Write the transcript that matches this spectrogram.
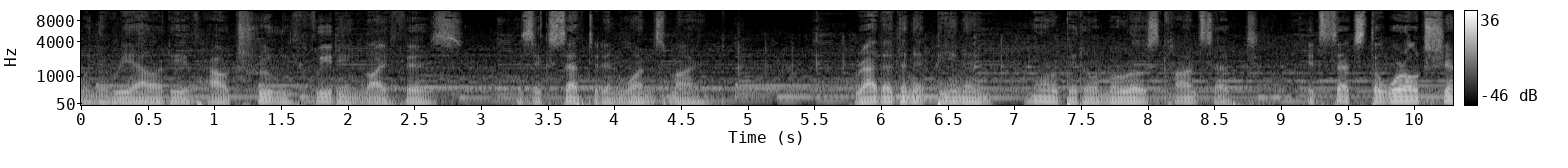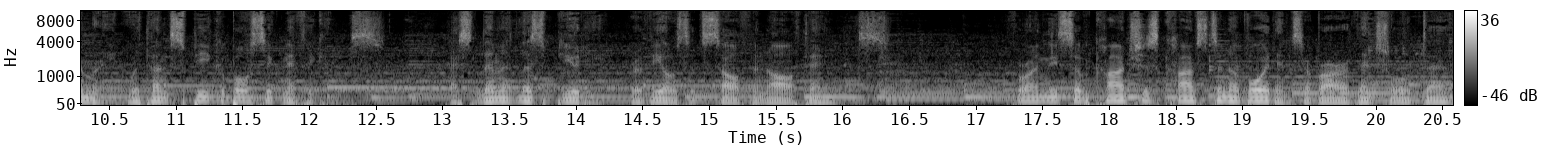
when the reality of how truly fleeting life is is accepted in one's mind. Rather than it being a morbid or morose concept, it sets the world shimmering with unspeakable significance, as limitless beauty reveals itself in all things. For in the subconscious constant avoidance of our eventual death,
